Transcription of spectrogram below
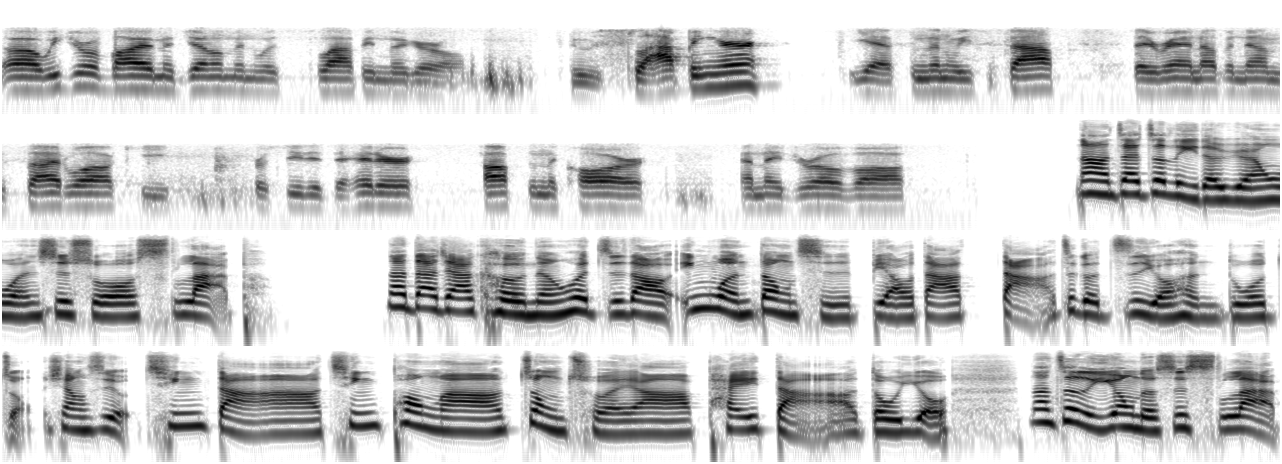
Uh, we drove by and the gentleman was slapping the girl. He was slapping her. Yes, and then we stopped. They ran up and down the sidewalk. He proceeded to hit her, hopped in the car, and they drove off. 那在这里的原文是说 slap。那大家可能会知道，英文动词表达“打”这个字有很多种，像是有轻打啊、轻碰啊、重锤啊、拍打啊都有。那这里用的是 slap，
